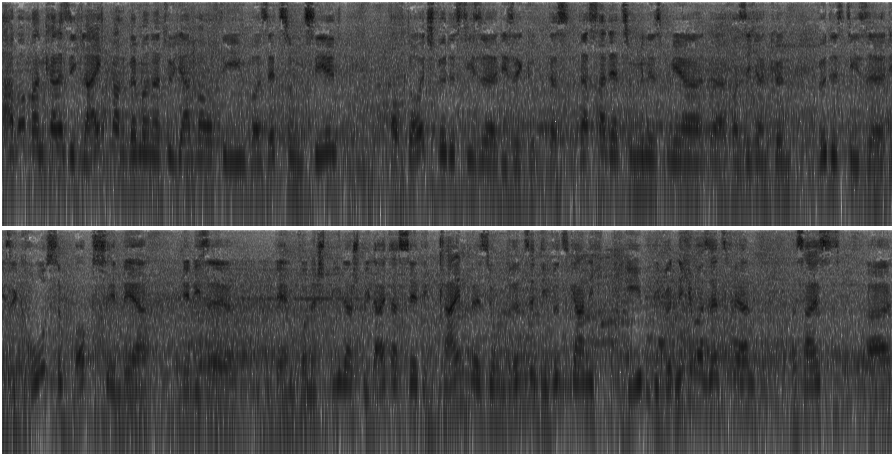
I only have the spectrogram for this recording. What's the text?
aber man kann es sich leicht machen, wenn man natürlich einfach auf die Übersetzung zählt. Auf Deutsch wird es diese, diese das, das hat er zumindest mir äh, versichern können, wird es diese, diese große Box, in der, in der diese, in der im Grunde Spieler, Spielleiter-Set in kleinen Versionen drin sind, die wird es gar nicht geben, die wird nicht übersetzt werden. Das heißt, äh,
